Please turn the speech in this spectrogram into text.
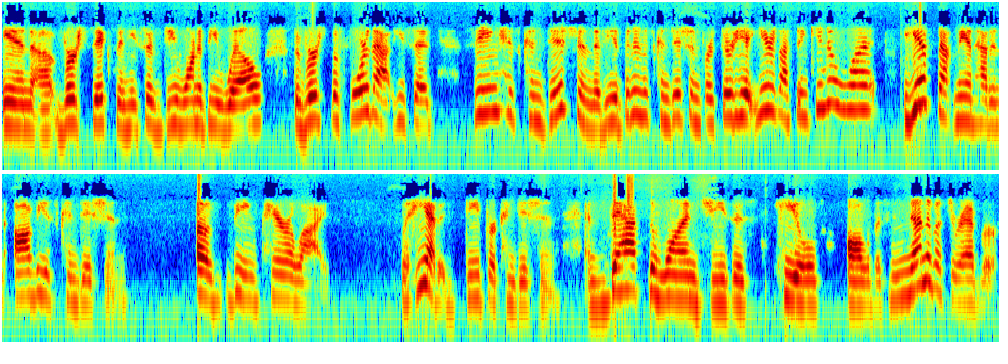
in uh, verse 6 and he says, Do you want to be well? The verse before that, he said, Seeing his condition, that he had been in his condition for 38 years, I think, you know what? Yes, that man had an obvious condition of being paralyzed. But he had a deeper condition. And that's the one Jesus heals all of us. None of us are ever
